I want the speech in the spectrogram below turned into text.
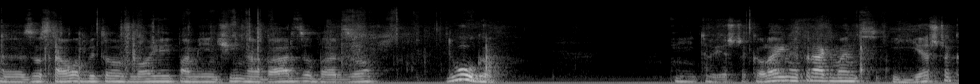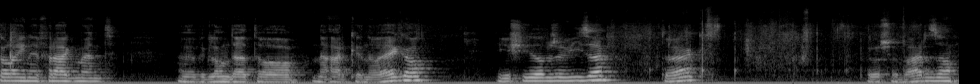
e, zostałoby to w mojej pamięci na bardzo, bardzo długo. I tu jeszcze kolejny fragment, i jeszcze kolejny fragment. E, Wygląda to na Arkę Noego, jeśli dobrze widzę. Tak. Proszę bardzo.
